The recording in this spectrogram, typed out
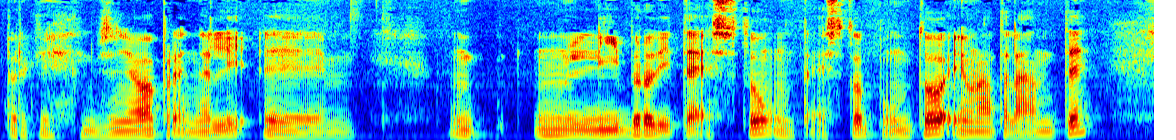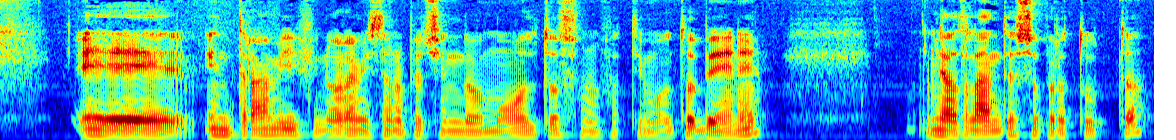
perché bisognava prenderli. Un, un, libro di testo, un testo appunto, e un Atlante. E entrambi finora mi stanno piacendo molto, sono fatti molto bene. L'Atlante soprattutto.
